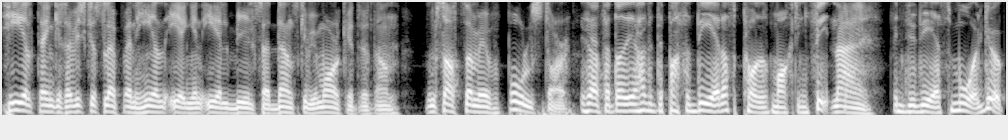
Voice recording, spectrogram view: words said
helt så här, vi ska släppa en helt egen elbil, så här, den ska vi market. Utan de satsar mer på Polestar. Här, För att det hade inte passat deras product marketing fit. Nej. För det är deras målgrupp.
